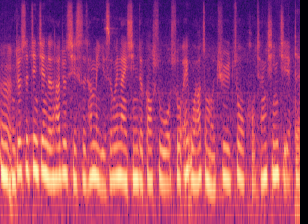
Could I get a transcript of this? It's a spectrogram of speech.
嗯，你就是渐渐的，他就其实他们也是会耐心的告诉我说，哎、欸，我要怎么去做口腔清洁，对，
